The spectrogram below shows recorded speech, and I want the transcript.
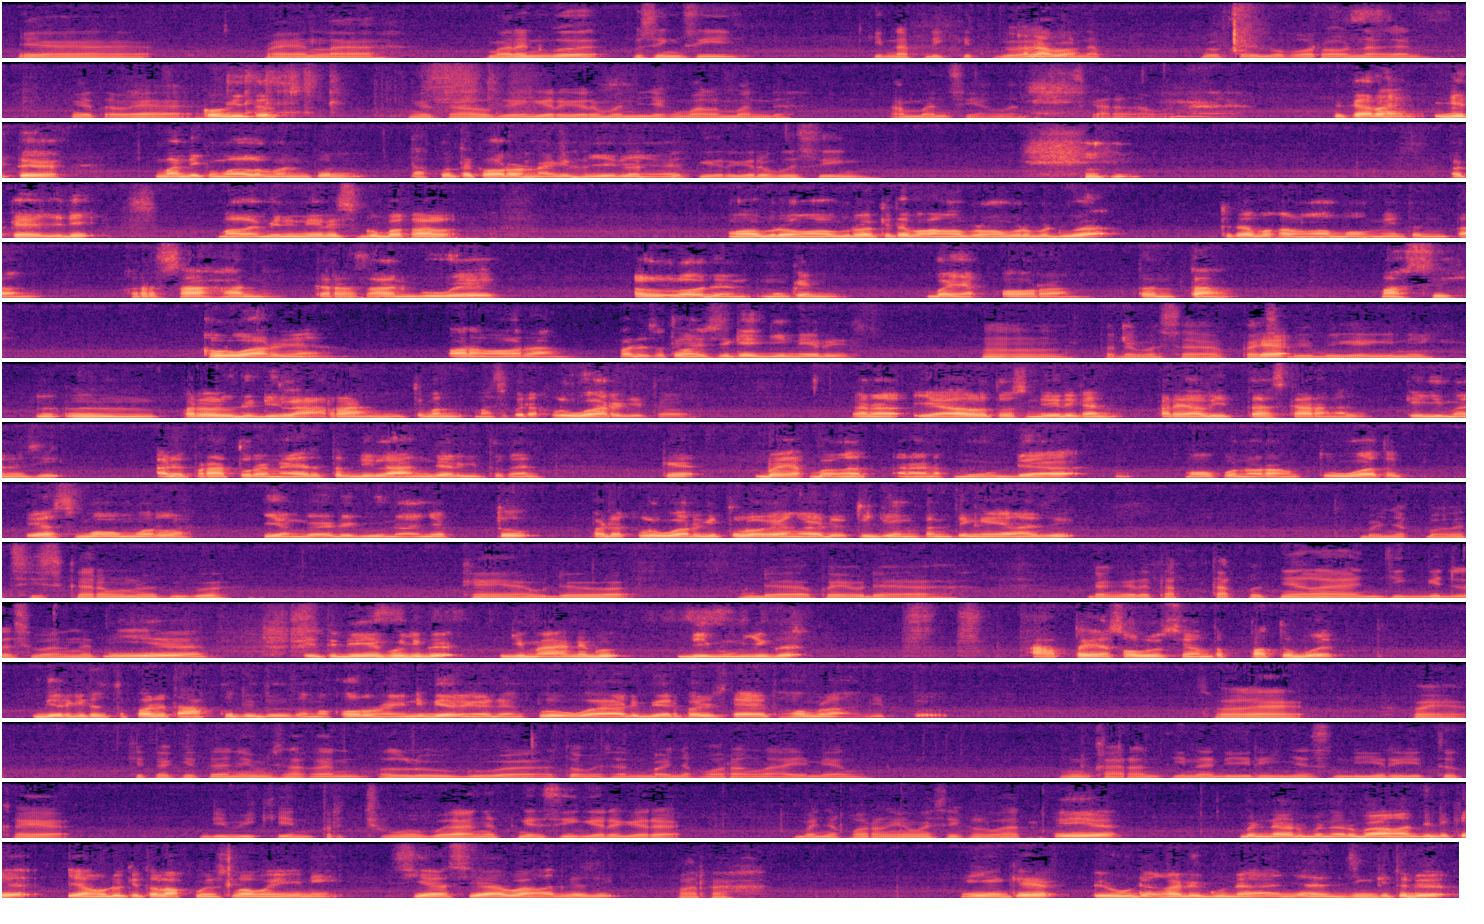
Ya, main lah. Kemarin gue pusing sih, kinap dikit gue. Kenapa? Kinap. Gue kira gue corona kan. Nggak tahu ya, Kok gitu? nggak tahu kayak gara-gara mandinya kemalaman dah. Aman sih aman. Sekarang aman. Sekarang gitu ya. Mandi kemalaman pun takutnya corona gitu jadinya. Takut gara-gara pusing. Oke, jadi malam ini nih Riz gue bakal ngobrol-ngobrol, kita bakal ngobrol-ngobrol berdua. Kita bakal ngomongin tentang keresahan keresahan gue, lo dan mungkin banyak orang tentang masih keluarnya orang-orang pada suatu kondisi kayak gini, Riz. Mm-mm, pada masa PSBB kayak gini. Mm-mm, padahal udah dilarang, cuman masih pada keluar gitu. Karena ya lo tau sendiri kan realitas sekarang kan kayak gimana sih? Ada peraturan aja tetap dilanggar gitu kan. Banyak banget anak-anak muda maupun orang tua atau ya semua umur lah yang gak ada gunanya tuh pada keluar gitu loh ya nggak ada tujuan pentingnya ya gak sih? Banyak banget sih sekarang menurut gue. Kayak udah, udah apa ya, udah udah nggak ada takut-takutnya lah anjing gak jelas banget Iya, itu dia gue juga gimana gue bingung juga apa ya solusi yang tepat tuh buat biar kita tetap pada takut gitu sama corona ini biar nggak ada yang keluar biar pada stay at home lah gitu. soalnya apa ya kita kita nih misalkan lu gua atau misalkan banyak orang lain yang mengkarantina dirinya sendiri itu kayak dibikin percuma banget gak sih gara-gara banyak orang yang masih keluar Iya, benar-benar banget. Jadi kayak yang udah kita lakuin selama ini sia-sia banget gak sih? parah Iya yang kayak ya udah nggak ada gunanya anjing gitu udah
